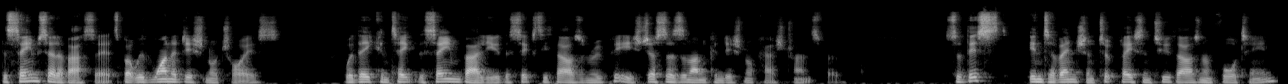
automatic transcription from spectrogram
the same set of assets, but with one additional choice, where they can take the same value, the 60,000 rupees, just as an unconditional cash transfer. So this intervention took place in 2014,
